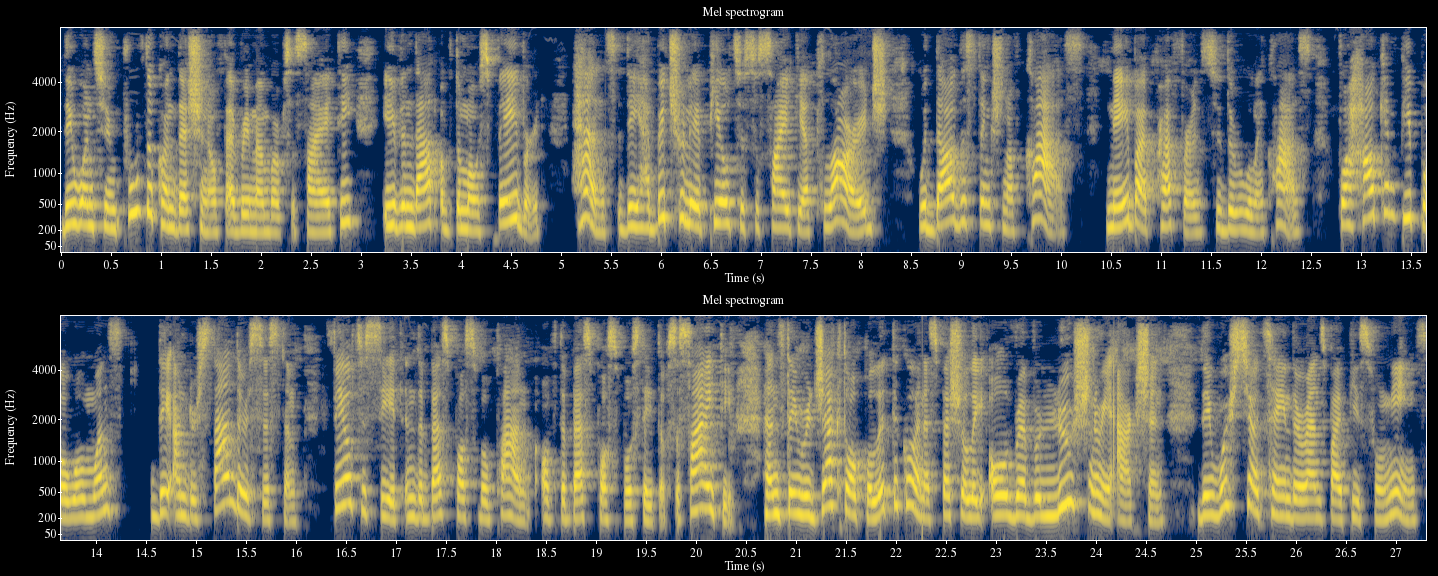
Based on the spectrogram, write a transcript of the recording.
They want to improve the condition of every member of society, even that of the most favored. Hence, they habitually appeal to society at large without distinction of class, nay, by preference to the ruling class. For how can people, when once they understand their system, fail to see it in the best possible plan of the best possible state of society. Hence, they reject all political and especially all revolutionary action. They wish to attain their ends by peaceful means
